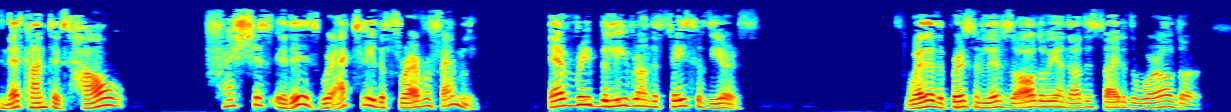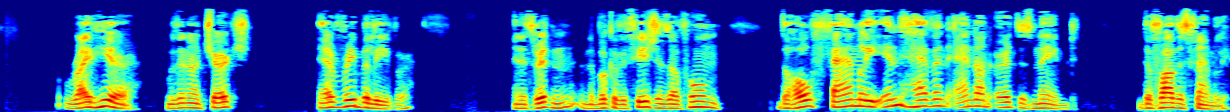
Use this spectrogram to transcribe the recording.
In that context, how precious it is. We're actually the forever family. Every believer on the face of the earth whether the person lives all the way on the other side of the world or right here within our church, every believer, and it's written in the book of Ephesians, of whom the whole family in heaven and on earth is named, the Father's family.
